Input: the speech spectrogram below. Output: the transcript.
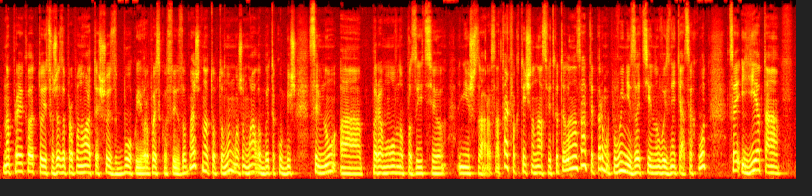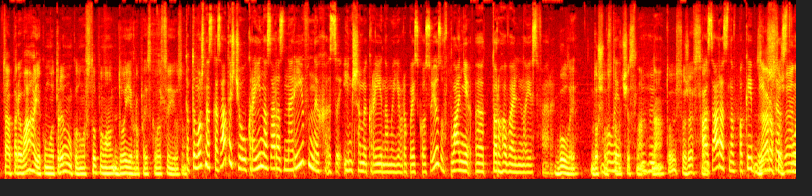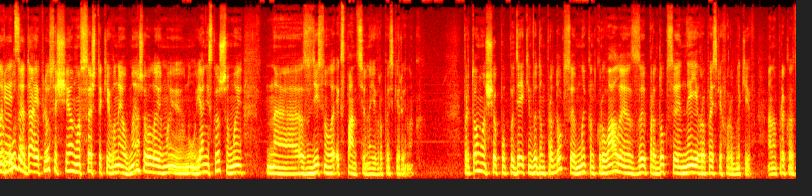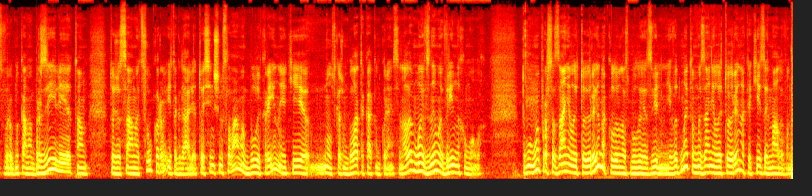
Наприклад, тобто вже запропонувати щось з боку Європейського Союзу обмежено, тобто ми можемо мали би таку більш сильну а, перемовну позицію, ніж зараз. А так фактично нас відкотили назад. Тепер ми повинні за ціну визняття цих квот. Це і є та, та перевага, яку ми отримаємо, коли ми вступимо до Європейського Союзу. Тобто можна сказати, що Україна зараз на рівних з іншими країнами Європейського союзу в плані е, торговельної сфери. Були до 6 Були. числа. Мгм. Да, тобто вже все. А зараз навпаки більше Зараз вже не буде. Да, і плюс ще ми все ж таки вони обмежували. Ми ну я не скажу, що ми е, здійснили експансію на європейський ринок. При тому, що по деяким видам продукції ми конкурували з продукцією неєвропейських виробників, а, наприклад, з виробниками Бразилії, там той же самий цукор і так далі. Тобто, іншими словами, були країни, які, ну скажімо, була така конкуренція. Але ми з ними в рівних умовах. Тому ми просто зайняли той ринок, коли у нас були звільнені від мита, ми зайняли той ринок, який займали вони.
